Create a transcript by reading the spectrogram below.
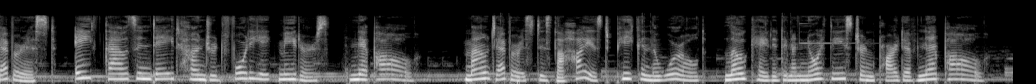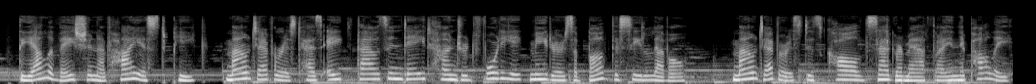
Everest, 8,848 meters, Nepal. Mount Everest is the highest peak in the world, located in a northeastern part of Nepal. The elevation of highest peak, Mount Everest has 8,848 meters above the sea level. Mount Everest is called Sagarmatha in Nepali.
